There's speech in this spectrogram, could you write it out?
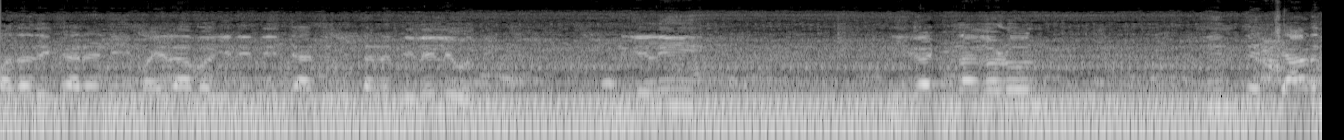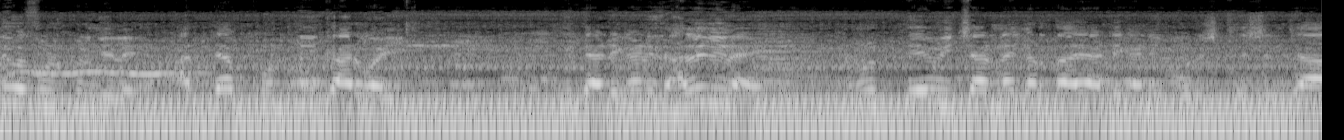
पदाधिकाऱ्यांनी महिला भगिनींनी त्या निमित्ताने दिलेली होती. पण गेली ही घटना घडून तीन ते चार दिवस उलटून गेले. अद्याप कोणतीही कारवाई ही त्या ठिकाणी झालेली नाही. म्हणून ते विचारण्याकरता या ठिकाणी पोलीस स्टेशनच्या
